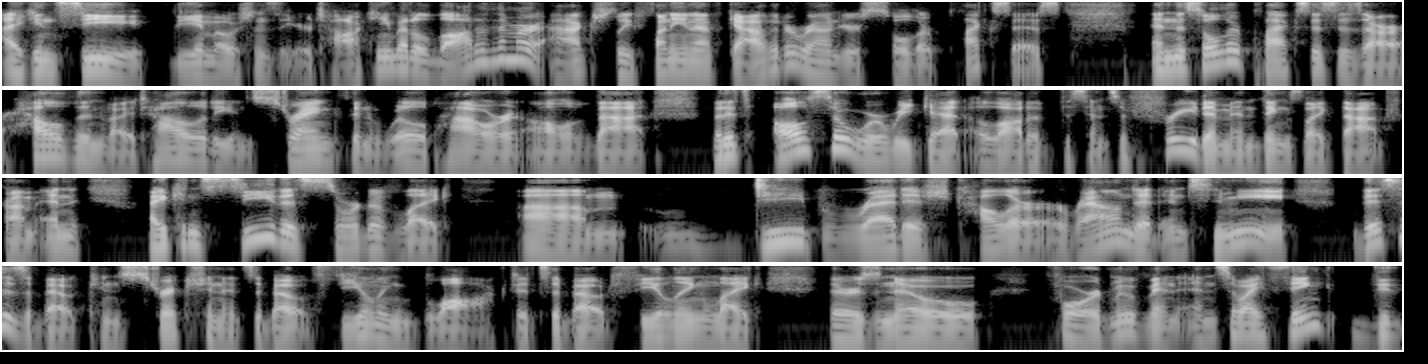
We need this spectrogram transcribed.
I can see the emotions that you're talking about. A lot of them are actually, funny enough, gathered around your solar plexus. And the solar plexus is our health and vitality and strength and willpower and all of that. But it's also where we get a lot of the sense of freedom and things like that from. And I can see this sort of like um deep reddish color around it. And to me, this is about constriction. It's about feeling blocked. It's about feeling like there's no forward movement. And so I think the,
